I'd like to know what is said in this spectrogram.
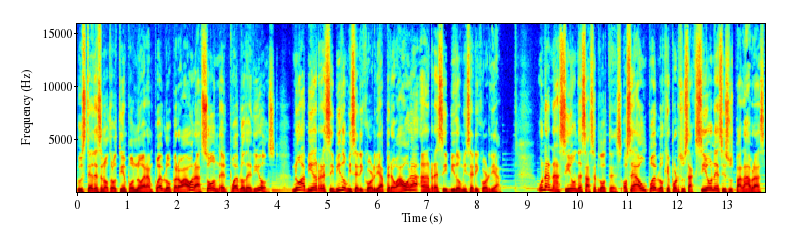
Ustedes en otro tiempo no eran pueblo, pero ahora son el pueblo de Dios. No habían recibido misericordia, pero ahora han recibido misericordia una nación de sacerdotes, o sea, un pueblo que por sus acciones y sus palabras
